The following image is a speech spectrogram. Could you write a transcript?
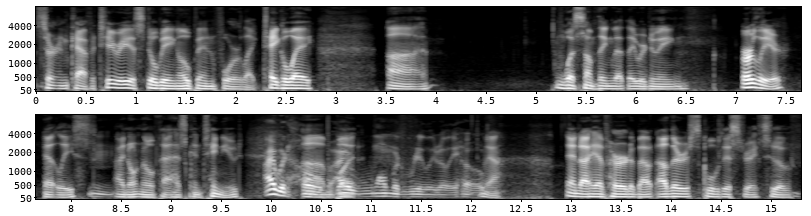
certain cafeterias still being open for like takeaway, uh, was something that they were doing earlier. At least Mm. I don't know if that has continued. I would hope. I, but- one would really, really hope. Yeah, and I have heard about other school districts who have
